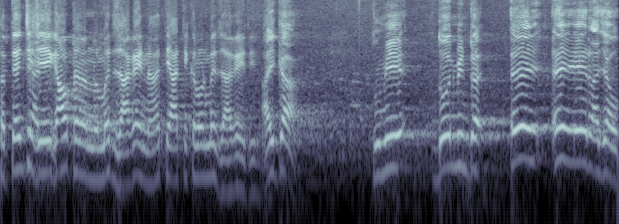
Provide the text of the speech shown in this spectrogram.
सर त्यांची जे गावठाणामध्ये जागा आहे ना ती अतिक्रमणमध्ये जागा आहे ती. ऐका. तुम्ही दोन मिनिटं. ए ए ए राजाओ.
